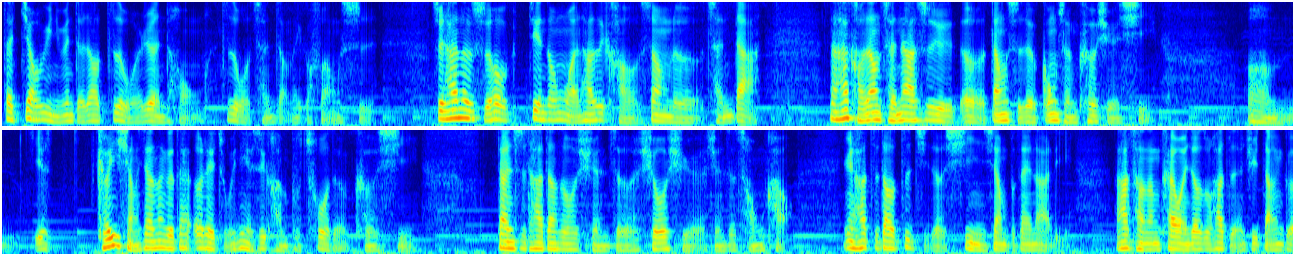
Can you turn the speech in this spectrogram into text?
在教育里面得到自我认同、自我成长的一个方式。所以他那个时候建中完，他是考上了成大。那他考上成大是呃当时的工程科学系，嗯，也可以想象那个在二类组一定也是一个很不错的科系。但是他当时选择休学，选择重考，因为他知道自己的性向不在那里。他常常开玩笑说，他只能去当一个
